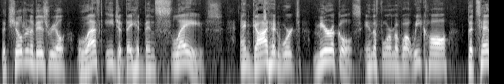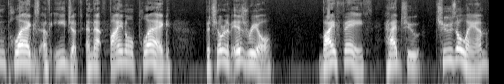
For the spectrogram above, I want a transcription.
the children of Israel left Egypt, they had been slaves, and God had worked miracles in the form of what we call the 10 plagues of Egypt. And that final plague, the children of Israel, by faith, had to choose a lamb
